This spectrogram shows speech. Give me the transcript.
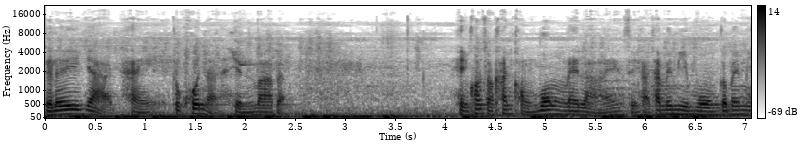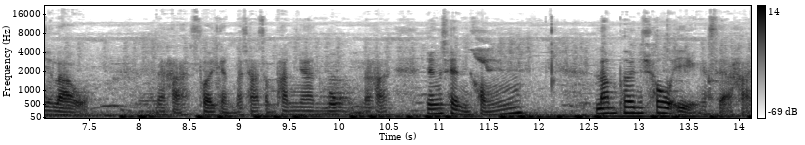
ก็เลยอยากให้ทุกคนอะเห็นมาแบบ เห็นความสำคัญของวงหลายๆสิคะถ้าไม่มีวงก็ไม่มีเรานะคะซอยกันประชาสัมพันธ์งานวงนะคะ อย่างเช่นของลำเพิ่นโชว์เองเสียค่ะ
